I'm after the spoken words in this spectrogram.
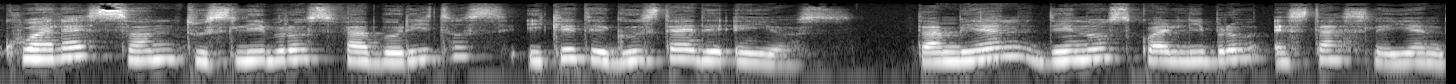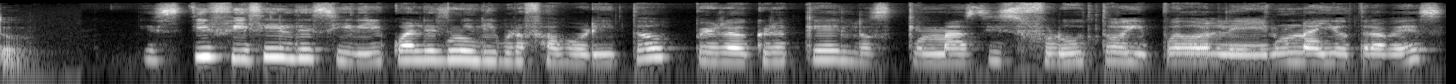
¿Cuáles son tus libros favoritos y qué te gusta de ellos? También dinos cuál libro estás leyendo. Es difícil decidir cuál es mi libro favorito, pero creo que los que más disfruto y puedo leer una y otra vez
